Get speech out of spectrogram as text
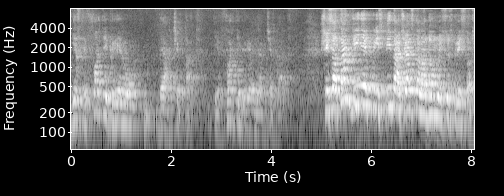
este foarte greu de acceptat. E foarte greu de acceptat. Și Satan vine cu ispita aceasta la Domnul Isus Hristos.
